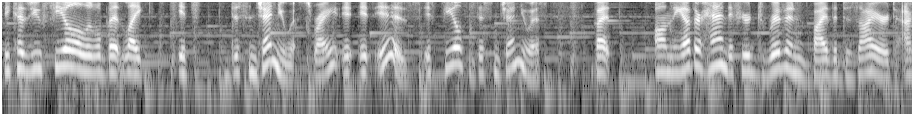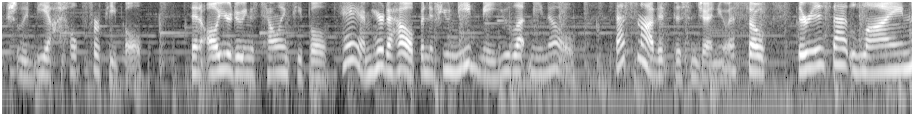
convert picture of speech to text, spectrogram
because you feel a little bit like it's disingenuous, right? It, it is. It feels disingenuous. But on the other hand, if you're driven by the desire to actually be a help for people, then all you're doing is telling people, hey, I'm here to help. And if you need me, you let me know. That's not disingenuous. So there is that line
